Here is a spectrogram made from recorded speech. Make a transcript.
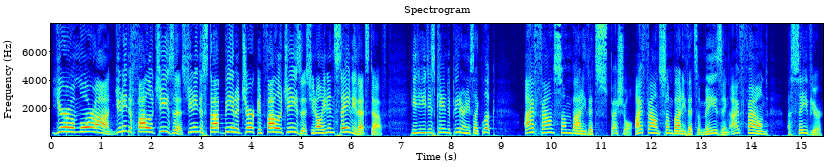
you're a moron. You need to follow Jesus. You need to stop being a jerk and follow Jesus. You know, he didn't say any of that stuff. He, he just came to Peter and he's like, Look, I found somebody that's special. I found somebody that's amazing. I found a Savior.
